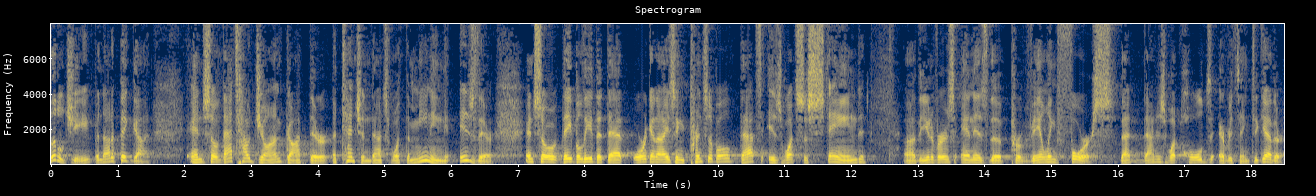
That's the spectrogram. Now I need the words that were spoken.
little g, but not a big God. And so that's how John got their attention. That's what the meaning is there. And so they believe that that organizing principle, that is what sustained uh, the universe and is the prevailing force. That, that is what holds everything together.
